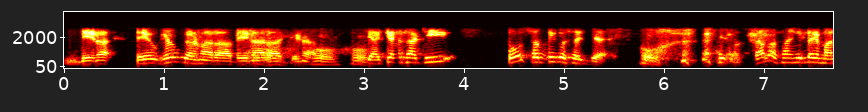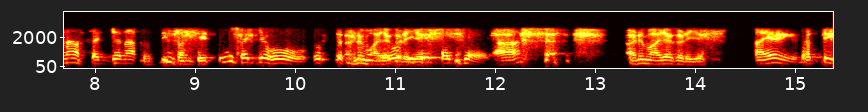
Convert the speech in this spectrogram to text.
देणार. देवघेव करणारा देणारा हो, घेणार. हो त्याच्यासाठी तो सदैव सज्ज आहे. भक्ताला सांगितलंय मना सज्ज ना भक्ती संते तू सज्ज हो. आणि माझ्याकडे सज्ज आहे. हा? आणि माझ्याकडे ये. आहे भक्ती.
